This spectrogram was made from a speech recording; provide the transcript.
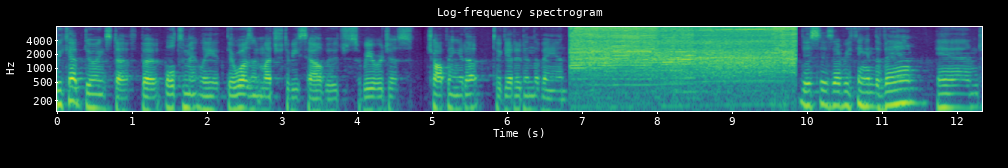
We kept doing stuff, but ultimately there wasn't much to be salvaged, so we were just chopping it up to get it in the van. This is everything in the van, and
